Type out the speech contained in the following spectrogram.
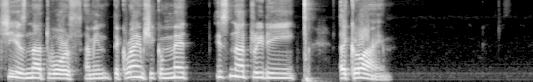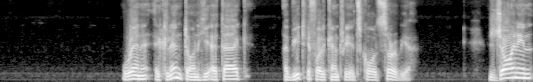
she is not worth, I mean, the crime she commit is not really a crime. When Clinton he attacked a beautiful country, it's called Serbia, joining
